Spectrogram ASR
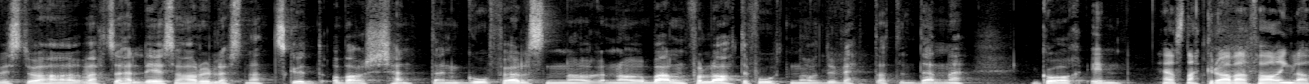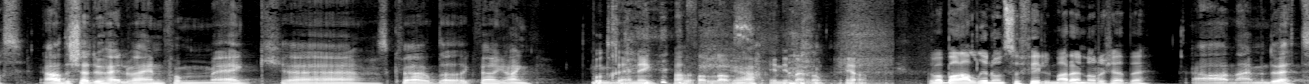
hvis du har vært så heldig, så har du løsna et skudd og bare kjent den godfølelsen når, når ballen forlater foten, og du vet at denne går inn. Her snakker du av erfaring, Lars. Ja, det skjedde jo hele veien for meg eh, hver, hver gang. På trening, i hvert fall, Lars. Ja. Innimellom. Ja. Det var bare aldri noen som filma det når det skjedde. Ja, nei, men du vet,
